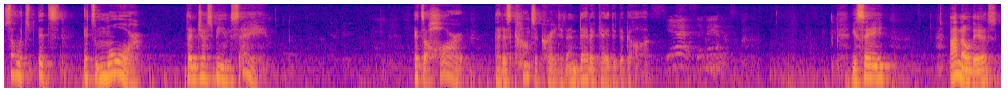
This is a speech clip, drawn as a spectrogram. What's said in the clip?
So it's, it's, it's more than just being saved. It's a heart that is consecrated and dedicated to God. Yes, amen. You see, I know this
